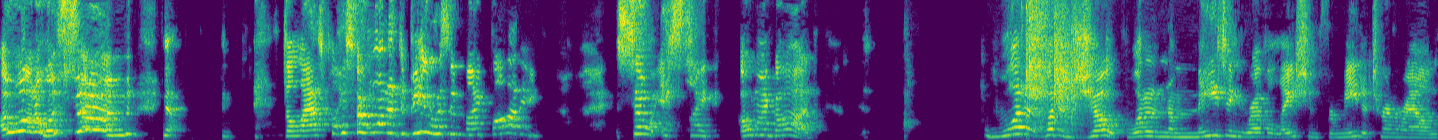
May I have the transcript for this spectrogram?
I want to ascend. You the last place i wanted to be was in my body. So it's like oh my God, what a, what a joke! What an amazing revelation for me to turn around.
